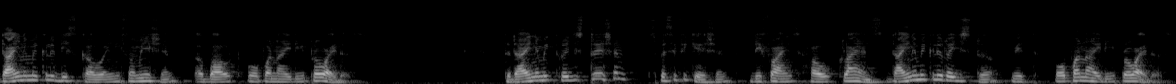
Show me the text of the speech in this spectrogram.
dynamically discover information about OpenID providers. The dynamic registration specification defines how clients dynamically register with OpenID providers.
